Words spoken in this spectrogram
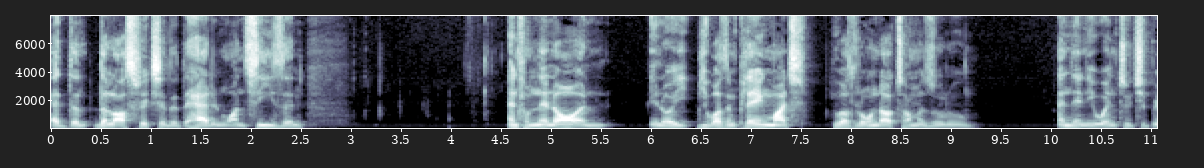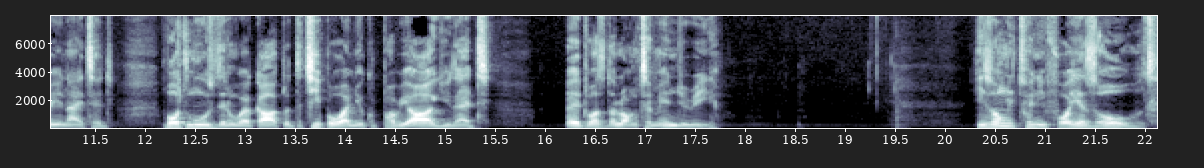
at the, the last fixture that they had in one season. And from then on, you know, he, he wasn't playing much. He was loaned out to Amazulu. And then he went to Chippa United. Both moves didn't work out. With the Chippa one, you could probably argue that it was the long-term injury. He's only 24 years old.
